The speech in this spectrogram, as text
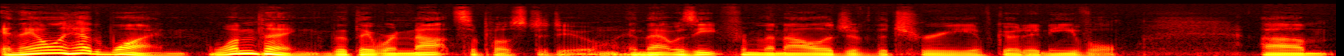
and they only had one one thing that they were not supposed to do and that was eat from the knowledge of the tree of good and evil. Um,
